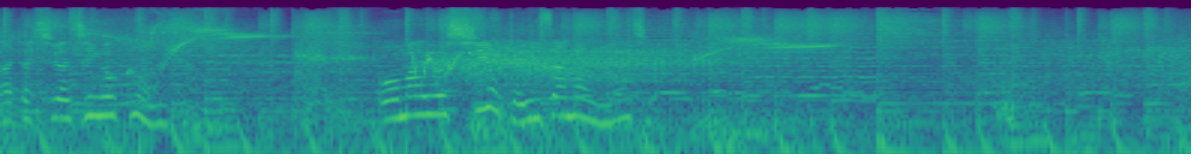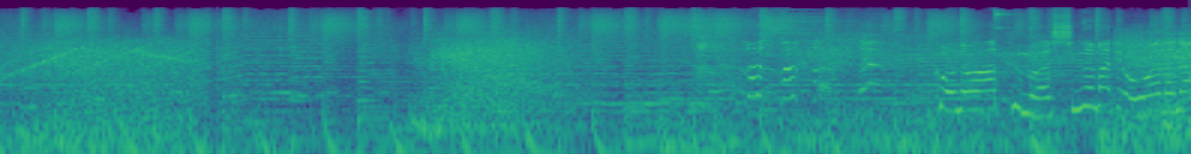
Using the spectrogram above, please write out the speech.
私は。地獄を見たお前を死へと誘う魔女悪夢は死ぬまで終わらない。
